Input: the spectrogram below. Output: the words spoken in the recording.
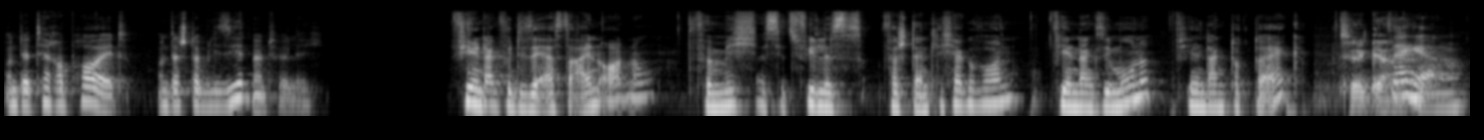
und der Therapeut. Und das stabilisiert natürlich. Vielen Dank für diese erste Einordnung. Für mich ist jetzt vieles verständlicher geworden. Vielen Dank, Simone. Vielen Dank, Dr. Eck. Sehr gerne. Sehr gerne.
